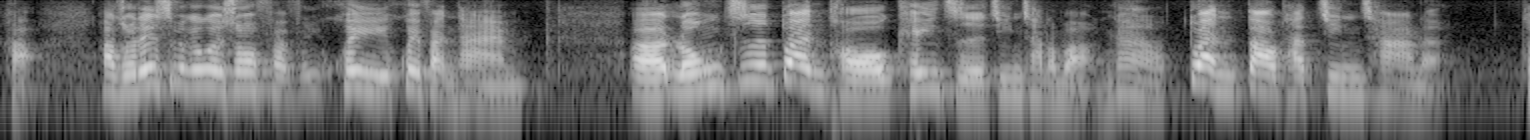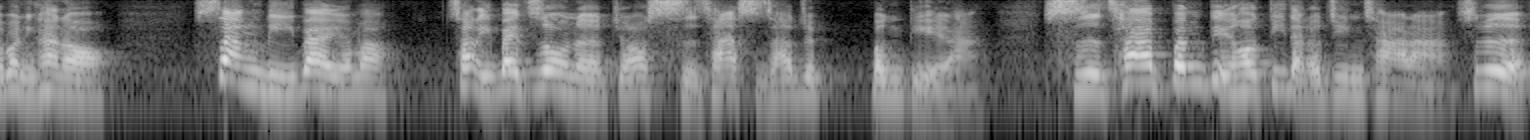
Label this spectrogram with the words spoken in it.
好，那昨天是不是跟会说反会会反弹？呃，融资断头，K 值金叉好不好？你看啊，断到它金叉了，好不好？你看哦，上礼拜有没有？上礼拜之后呢，就要死叉死叉就崩跌啦，死叉崩跌后低档就金叉啦，是不是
